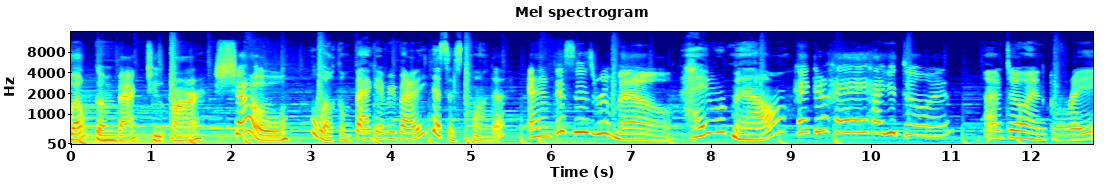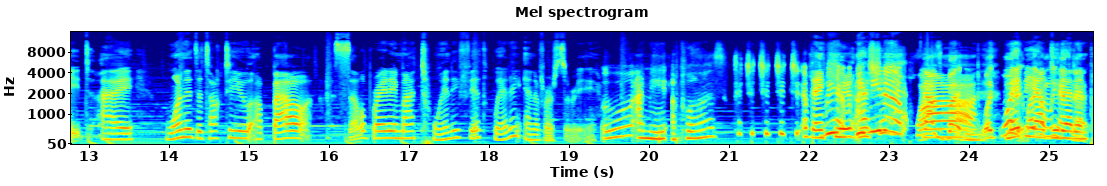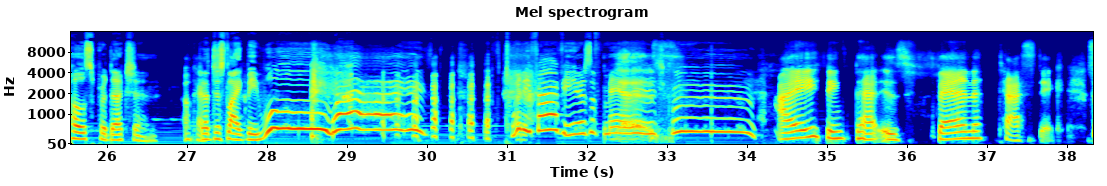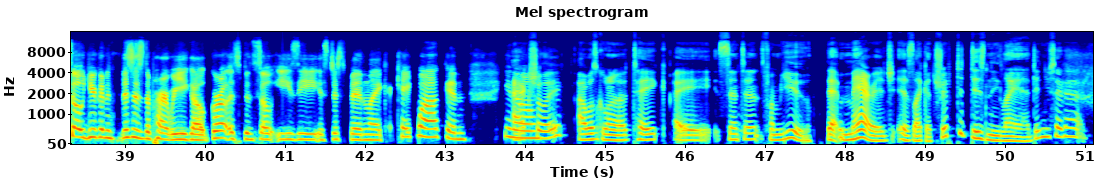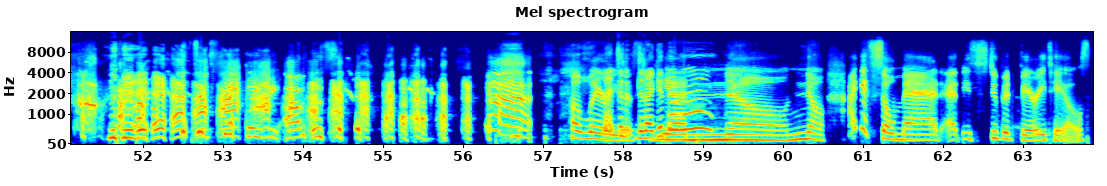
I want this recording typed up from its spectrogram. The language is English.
welcome back to our show. Welcome back, everybody. This is Twanda. And this is Ramel. Hey, Ramel. Hey, girl. Hey, how you doing? I'm doing great. I wanted to talk to you about celebrating my 25th wedding anniversary. Oh, I mean, applause. Thank we you. Have, we I need an applause Ah, button. Like, what, Maybe I'll don't do have that, in post production. Okay. That'll just like be woo, why? 25 years of marriage. Woo. I think that is fantastic. So you're gonna. This is the part where you go, girl. It's been so easy. It's just been like a cakewalk, and you know, Actually, I was going to take a sentence from you that marriage is like a trip to Disneyland. Didn't you say that? That's exactly the opposite. Hilarious. did I get that wrong? No, no. I get so mad at these stupid fairy tales.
